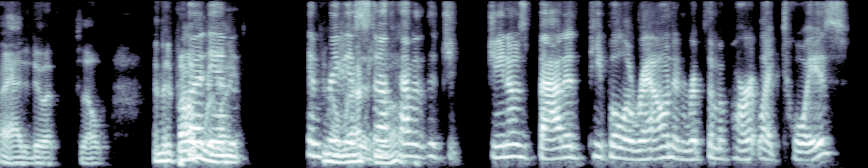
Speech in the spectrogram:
I had to do it. So And they But probably in like, in previous wrap you stuff, haven't the G- Genos batted people around and ripped them apart like toys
